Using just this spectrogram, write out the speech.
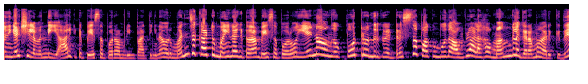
நம்ம வந்து யார்கிட்ட பேச போகிறோம் அப்படின்னு பார்த்தீங்கன்னா ஒரு மஞ்சக்காட்டு மைனா கிட்ட தான் பேச போகிறோம் ஏன்னா அவங்க போட்டு வந்திருக்கிற ட்ரெஸ்ஸை பார்க்கும்போது அவ்வளோ அழகாக மங்களகரமாக இருக்குது.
